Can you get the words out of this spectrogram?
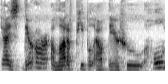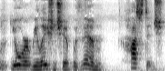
Guys, there are a lot of people out there who hold your relationship with them hostage,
